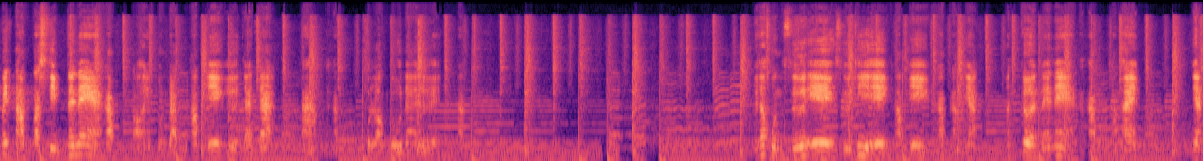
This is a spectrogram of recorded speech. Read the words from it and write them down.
ไม่ต่ำกว่าสิบแน่ๆครับ ต่อให้คุณแบบทำเองหรือจะจ้างตามนะครับ คุณลองดูได้เลยนะครับคือถ้าคุณซื้อเองซื้อที่เองทำเองนะครับ หลังเนี้ยมันเกินแน่ๆนะครับทำให้เนี่ย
